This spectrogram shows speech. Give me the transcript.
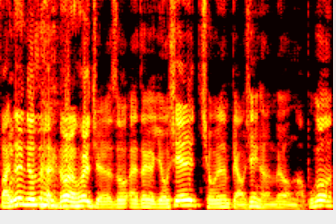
反正就是很多人会觉得说，哎，这个有些球员的表现可能没有很好。不过，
